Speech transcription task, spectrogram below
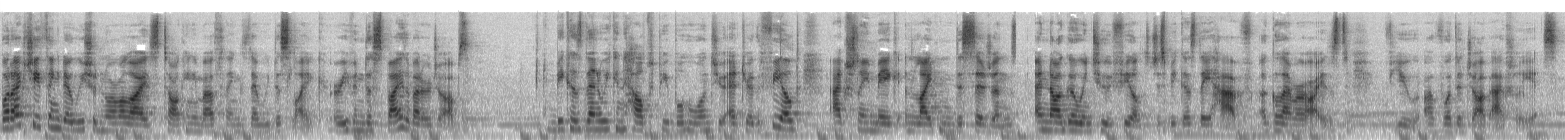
but I actually think that we should normalize talking about things that we dislike or even despise about our jobs because then we can help people who want to enter the field actually make enlightened decisions and not go into a field just because they have a glamorized view of what the job actually is.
